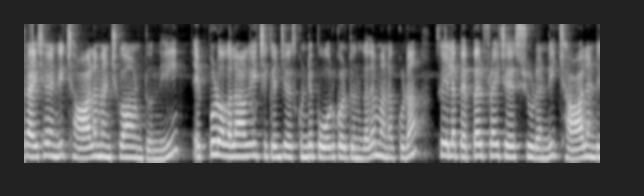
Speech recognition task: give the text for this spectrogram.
ట్రై చేయండి. చాలా మంచిగా ఉంటుంది. ఎప్పుడు ఒకలాగే చికెన్ చేసుకుంటే పోరు కొడుతుంది కదా మనకు కూడా. సో ఇలా పెప్పర్ ఫ్రై చేసి చూడండి. చాలా అంటే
